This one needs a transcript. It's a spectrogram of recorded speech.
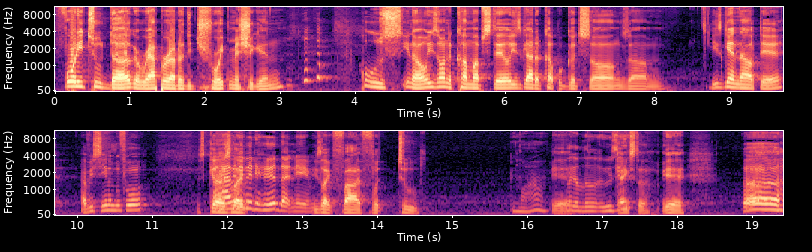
42 Dugg, a rapper out of Detroit, Michigan, who's you know he's on the come up still. He's got a couple good songs. Um, he's getting out there. Have you seen him before? This I haven't like even heard that name. he's like five foot two, wow. Yeah. Like a little Uzi. gangster. Yeah. Uh,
